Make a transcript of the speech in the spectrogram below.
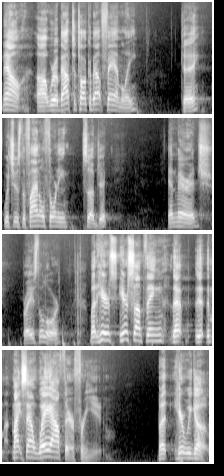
Now, uh, we're about to talk about family, okay, which is the final thorny subject, and marriage. Praise the Lord. But here's, here's something that, that might sound way out there for you. But here we go.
